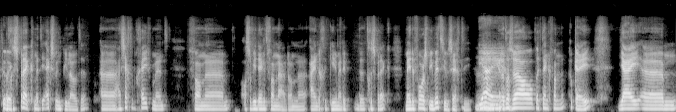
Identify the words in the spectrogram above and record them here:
het gesprek met die X-Wing-piloten. Eh, hij zegt op een gegeven moment van... eh, alsof je denkt van, nou, dan eh, eindig ik hier met de, de- het gesprek. May the force be with you, zegt hij. Ja, ja, En dat was wel, dat ik denk van, oké, jij, ehm,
